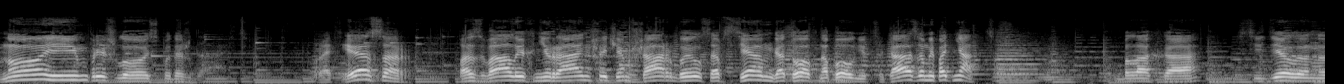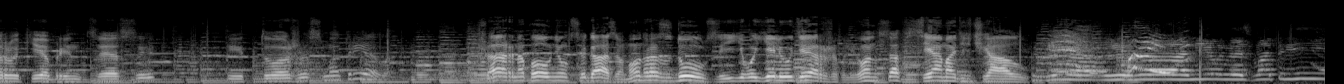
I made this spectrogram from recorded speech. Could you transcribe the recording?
но им пришлось подождать. Профессор позвал их не раньше, чем шар был совсем готов наполниться газом и подняться. Блоха сидела на руке принцессы и тоже смотрела. Шар наполнился газом, он раздулся, и его еле удерживали. Он совсем одичал. Жена, жена, смотри,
